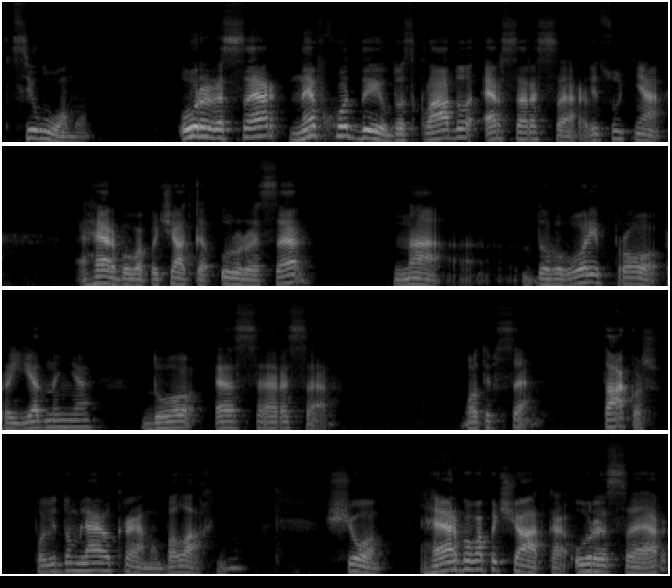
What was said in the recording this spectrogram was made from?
В цілому. УРСР не входив до складу РСРСР. Відсутня гербова печатка УРСР на е, договорі про приєднання до СРСР. От і все. Також повідомляю окремо Балахніну, що гербова печатка УРСР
